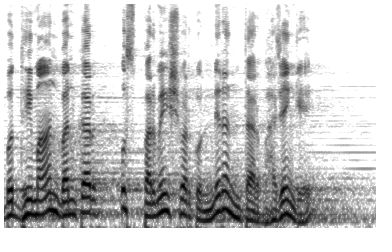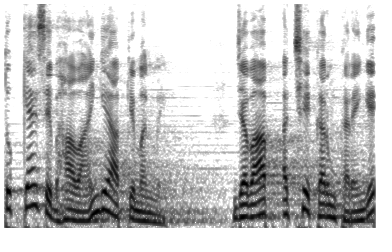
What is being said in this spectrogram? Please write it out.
बुद्धिमान बनकर उस परमेश्वर को निरंतर भजेंगे तो कैसे भाव आएँगे आपके मन में? जब आप अच्छे कर्म करेंगे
